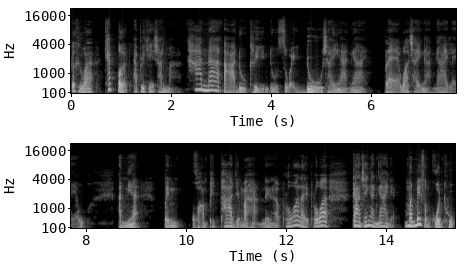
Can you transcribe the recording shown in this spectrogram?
ก็คือว่าแค่เปิดแอปพลิเคชันมา ถ้าหน้าตาดู clean ดูสวย ดูใช้งานง่าย แปลว่าใช้งานง่ายแล้ว อันเนี้ยเป็นความผิดพลาดอย่างมหันต์เลยนะครับ เพราะว่าอะไร เพราะว่าการใช้งานง่ายเนี่ย มันไม่สมควรถูก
